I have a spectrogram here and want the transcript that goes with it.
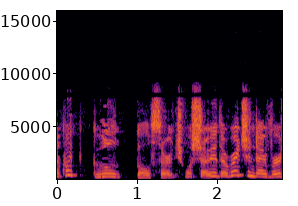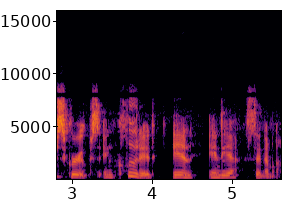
A quick Google search will show you the rich and diverse groups included in India cinema.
